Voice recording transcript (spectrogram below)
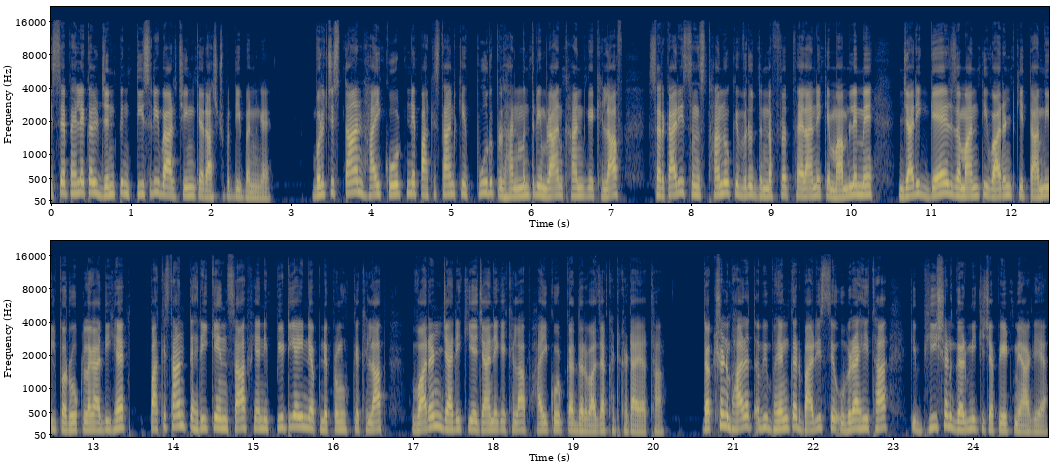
इससे पहले कल जिनपिंग तीसरी बार चीन के राष्ट्रपति बन गए। बलूचिस्तान हाई कोर्ट ने पाकिस्तान के पूर्व प्रधानमंत्री इमरान खान के खिलाफ सरकारी संस्थानों के विरुद्ध नफरत फैलाने के मामले में जारी गैर जमानती वारंट की तामील पर रोक लगा दी है। पाकिस्तान तहरीक इंसाफ यानी पीटीआई ने अपने प्रमुख के खिलाफ वारंट जारी किए जाने के खिलाफ हाईकोर्ट का दरवाज़ा खटखटाया था। दक्षिण भारत अभी भयंकर बारिश से उभरा ही था कि भीषण गर्मी की चपेट में आ गया।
